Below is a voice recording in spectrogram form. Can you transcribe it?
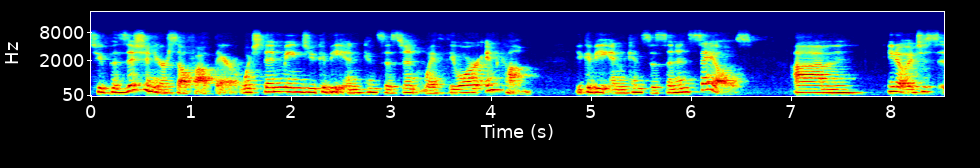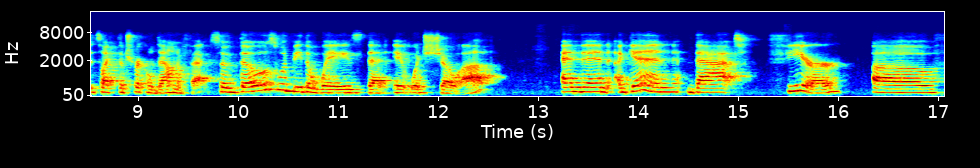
to position yourself out there, which then means you could be inconsistent with your income. You could be inconsistent in sales. Um, you know, it just it's like the trickle down effect. So those would be the ways that it would show up. And then again, that fear of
